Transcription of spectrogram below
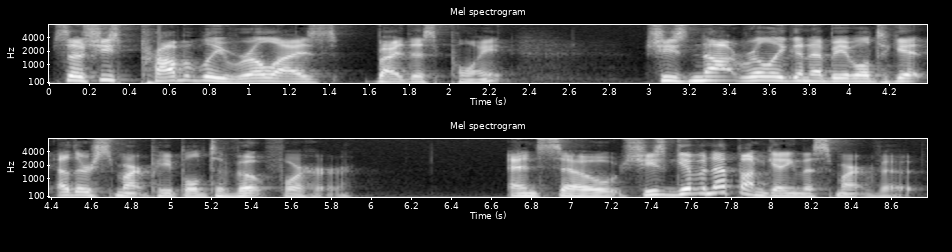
So she's probably realized by this point she's not really going to be able to get other smart people to vote for her. And so she's given up on getting the smart vote.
